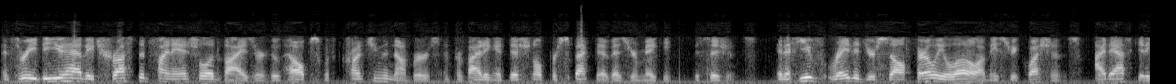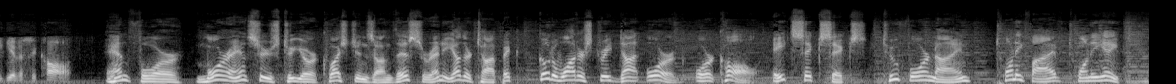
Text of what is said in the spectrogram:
And three, do you have a trusted financial advisor who helps with crunching the numbers and providing additional perspective as you're making decisions? And if you've rated yourself fairly low on these three questions, I'd ask you to give us a call. And for more answers to your questions on this or any other topic, go to waterstreet.org or call 866 249 2528.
